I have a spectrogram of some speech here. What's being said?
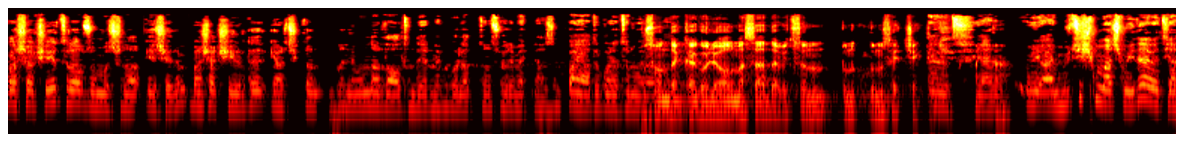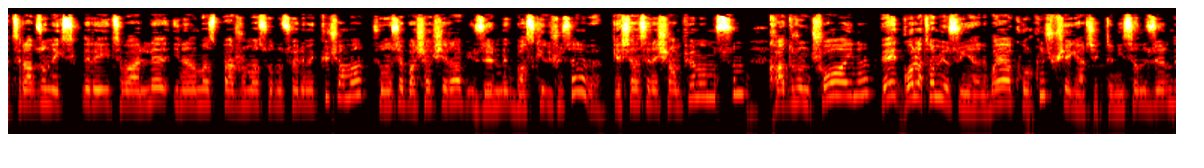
Başakşehir Trabzon maçına geçelim. Başakşehir'de gerçekten hani onlar da altın değerine bir gol attığını söylemek lazım. Bayağıdır gol atamıyorlar. son dakika golü olmasa Davidson'un bunu, bunu seçecektik. Evet yani, Hatta. yani müthiş bir maç mıydı? Evet ya Trabzon eksikleri itibariyle inanılmaz performans olduğunu söylemek güç ama sonuçta Başakşehir abi üzerindeki baskıyı düşünsene be. Geçen sene şampiyon olmuşsun. Kadronun çoğu aynı ve gol atamıyorsun yani. Bayağı korkunç bir şey gerçekten. İnsanın üzerinde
